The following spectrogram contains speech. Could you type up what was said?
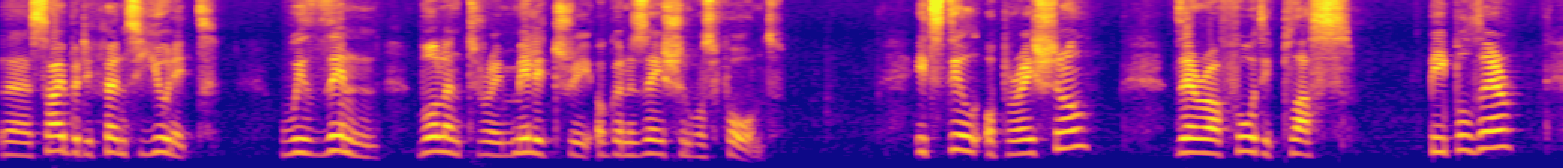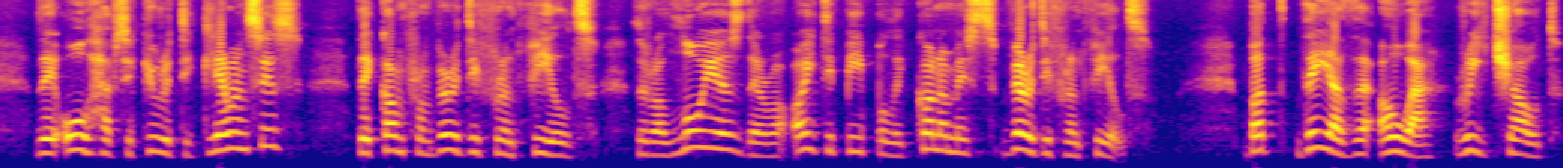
uh, cyber defense unit within voluntary military organization was formed. It's still operational. There are 40 plus people there. They all have security clearances. They come from very different fields. There are lawyers, there are IT people, economists, very different fields. But they are the our reach out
